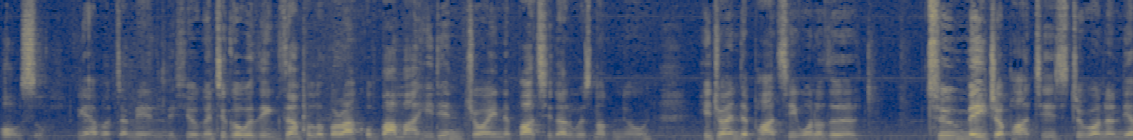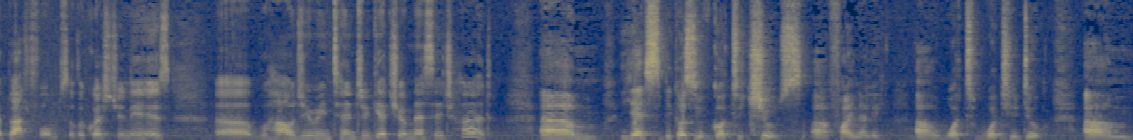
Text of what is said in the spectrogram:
also. Yeah, but I mean, if you're going to go with the example of Barack Obama, he didn't join a party that was not known. He joined the party, one of the two major parties, to run on their platform. So the question is, uh, how do you intend to get your message heard? Um, yes, because you've got to choose, uh, finally, uh, what, what you do. Um,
